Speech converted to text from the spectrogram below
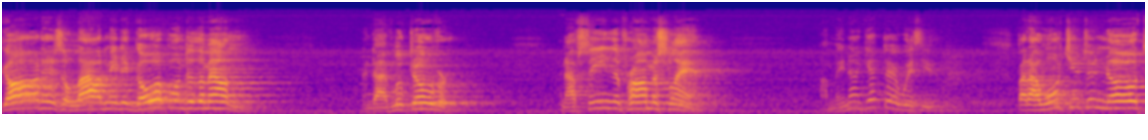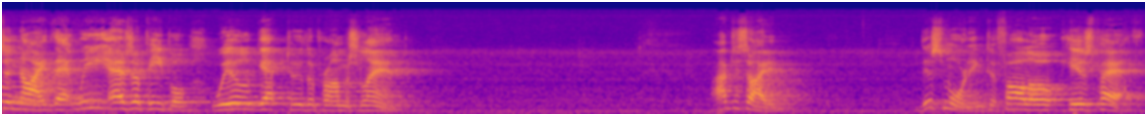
God has allowed me to go up onto the mountain, and I've looked over, and I've seen the promised land. I may not get there with you, but I want you to know tonight that we as a people will get to the promised land. I've decided this morning to follow his path.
